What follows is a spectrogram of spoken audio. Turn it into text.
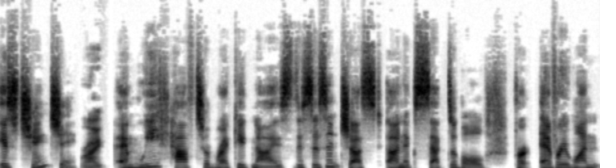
is changing. Right. And we have to recognize this isn't just unacceptable for everyone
